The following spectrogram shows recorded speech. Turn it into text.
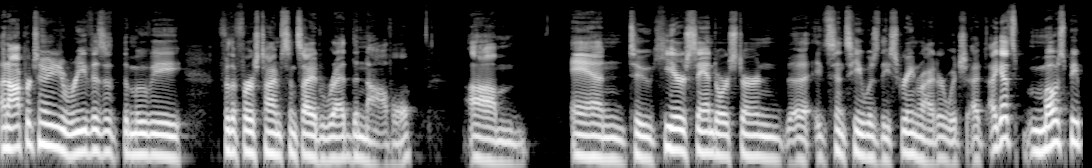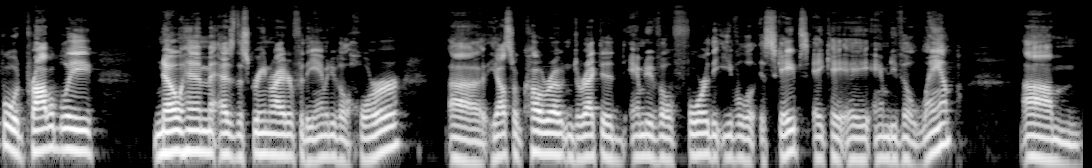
an opportunity to revisit the movie for the first time since I had read the novel. Um, and to hear Sandor Stern, uh, since he was the screenwriter, which I, I, guess most people would probably know him as the screenwriter for the Amityville Horror. Uh, he also co-wrote and directed Amityville 4: The Evil Escapes, aka Amityville Lamp. Um,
